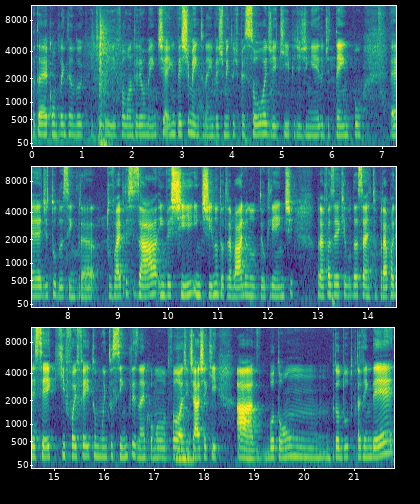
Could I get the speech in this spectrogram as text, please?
até complementando o que ele falou anteriormente, é investimento, né? Investimento de pessoa, de equipe, de dinheiro, de tempo, é, de tudo assim, para tu vai precisar investir em ti, no teu trabalho, no teu cliente, para fazer aquilo dar certo, para parecer que foi feito muito simples, né? Como tu falou, uhum. a gente acha que ah, botou um produto para vender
